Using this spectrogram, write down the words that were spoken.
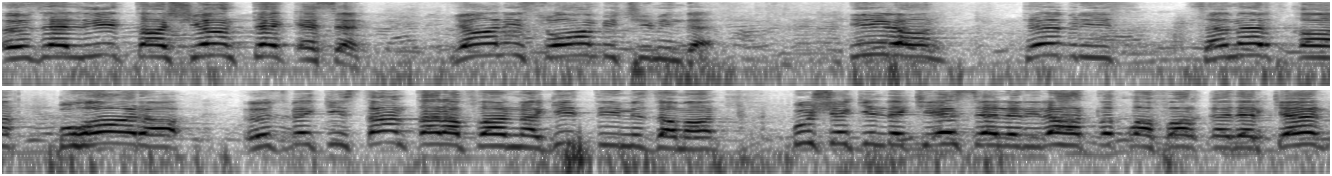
özelliği taşıyan tek eser. Yani soğan biçiminde. İran, Tebriz, Semerkant, Buhara, Özbekistan taraflarına gittiğimiz zaman bu şekildeki eserleri rahatlıkla fark ederken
